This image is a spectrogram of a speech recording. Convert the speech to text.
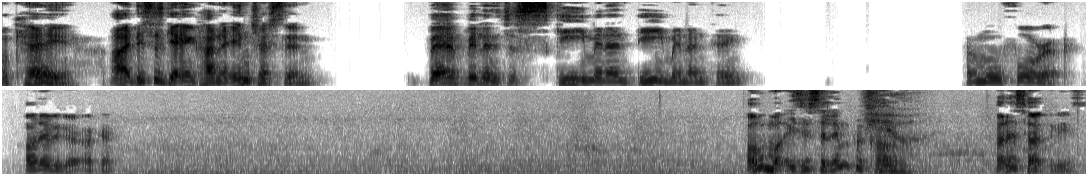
Okay. Alright, this is getting kind of interesting. Bare villains just scheming and demon and thing. I'm all for it. Oh, there we go. Okay. Oh my, is this Olympica? Phew. Oh, that's Hercules.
